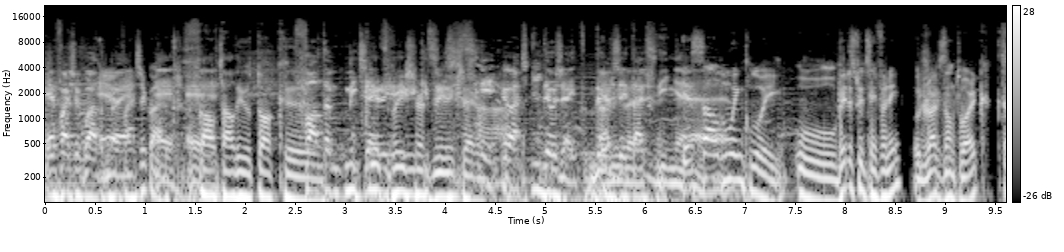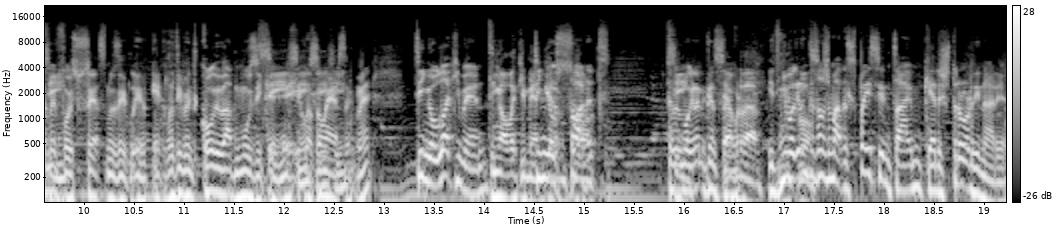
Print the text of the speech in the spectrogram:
É a faixa 4, É não é? faixa quatro. É, é. Falta ali o toque. Falta Mick Jagger e Richards e. Sim, eu acho que lhe deu jeito. Deu jeito à ajudinha. Esse álbum inclui o Bittersweet Symphony, o Drugs Don't Work, que também Sim. foi sucesso, mas em em relativamente qualidade de música Sim, em sim, relação sim, a essa. é? Tinha o Lucky Man, Tinha o Lucky Man, que tinha era o Sonnet, também Sim, uma grande canção. é verdade. E tinha uma grande bom. canção chamada Space and Time, que era extraordinária.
